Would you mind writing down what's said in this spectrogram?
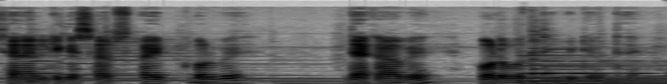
চ্যানেলটিকে সাবস্ক্রাইব করবে। দেখা হবে পরবর্তী ভিডিওতে।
